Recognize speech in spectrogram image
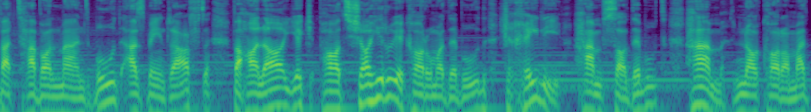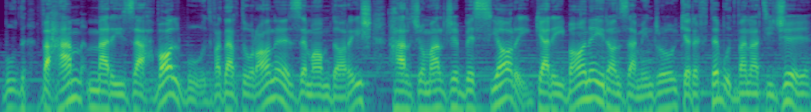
و توانمند بود از بین رفت و حالا یک پادشاهی روی کار اومده بود که خیلی هم ساده بود هم ناکارآمد بود و هم مریض احوال بود و در دوران زمامداریش هرج و بسیاری گریبان ایران زمین رو گرفته بود و نتیجه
